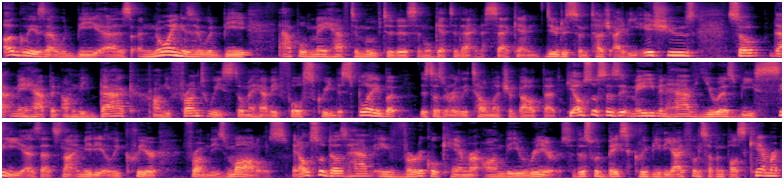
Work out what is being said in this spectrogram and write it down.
ugly as that would be, as annoying as it would be, Apple may have to move to this, and we'll get to that in a second, due to some Touch ID issues. So that may happen on the back. On the front, we still may have a full screen display, but this doesn't really tell much about that. He also says it may even have USB-C, as that's not immediately clear from these models. It also does have a vertical camera on the rear. So this would basically be the iPhone 7 Plus camera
